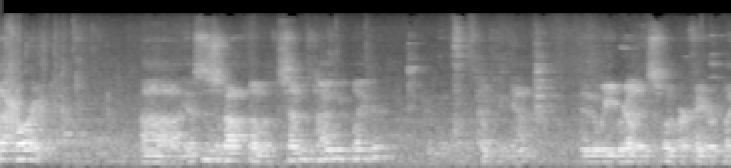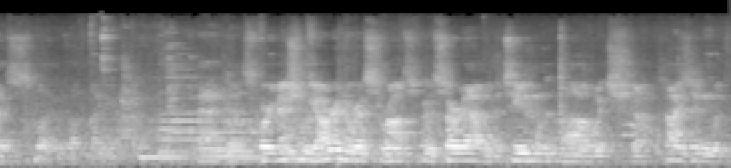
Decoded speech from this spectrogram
let Corey. Uh, yes, this is about the seventh time we played here. Something, yeah. And we really, it's one of our favorite places to play. We love playing here. And as Corey mentioned, we are in a restaurant. So we're going to start out with a tune uh, which uh, ties in with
